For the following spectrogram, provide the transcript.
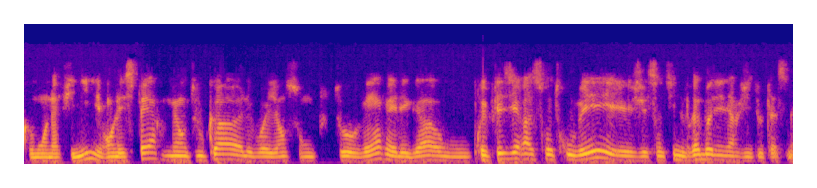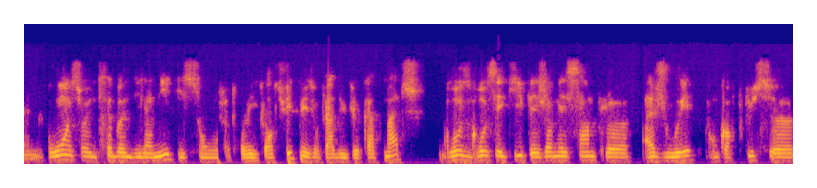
comme on a fini, on l'espère, mais en tout cas, les voyants sont plutôt verts et les gars ont pris plaisir à se retrouver et j'ai senti une vraie bonne énergie toute la semaine. Rouen sur une très bonne dynamique, ils sont sur trois victoires de suite, mais ils ont perdu que quatre matchs. Grosse, grosse équipe et jamais simple à jouer, encore plus euh,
